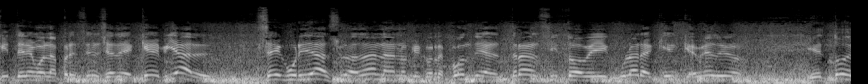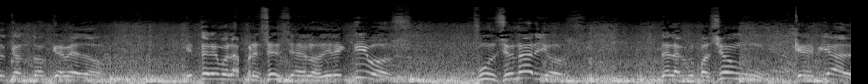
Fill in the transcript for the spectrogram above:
aquí tenemos la presencia de Quevial, seguridad ciudadana, lo que corresponde al tránsito vehicular aquí en Quevedo y en todo el cantón Quevedo. Aquí tenemos la presencia de los directivos, funcionarios de la agrupación Quevial,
